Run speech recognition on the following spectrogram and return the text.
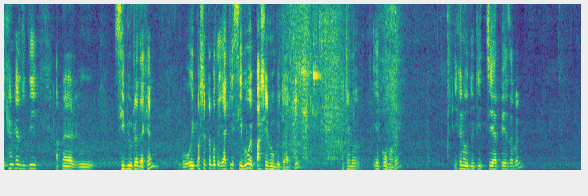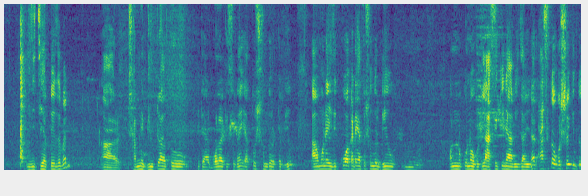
এখানকার যদি আপনার সিবিউটা দেখেন ওই পাশেরটার মতো একই সিবিউ ওই পাশের রুম এটা আর কি। এটা হলো এরকম হবে। এখানেও দুটি চেয়ার পেয়ে যাবেন। ইজি চেয়ার পেয়ে যাবেন। আর সামনে ভিউটা তো এটা আর বলার কিছু নাই এত সুন্দর একটা ভিউ আমার মনে হয় এই যে কুয়াকাটা এত সুন্দর ভিউ অন্য কোনো হোটেলে আছে কি না আমি জানি না। আছে তো অবশ্যই কিন্তু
